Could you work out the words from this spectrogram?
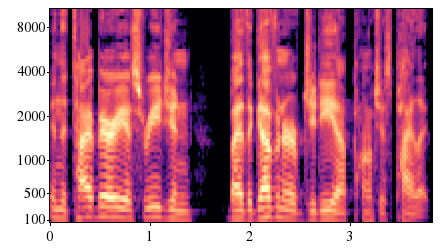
in the Tiberius region by the governor of Judea, Pontius Pilate.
